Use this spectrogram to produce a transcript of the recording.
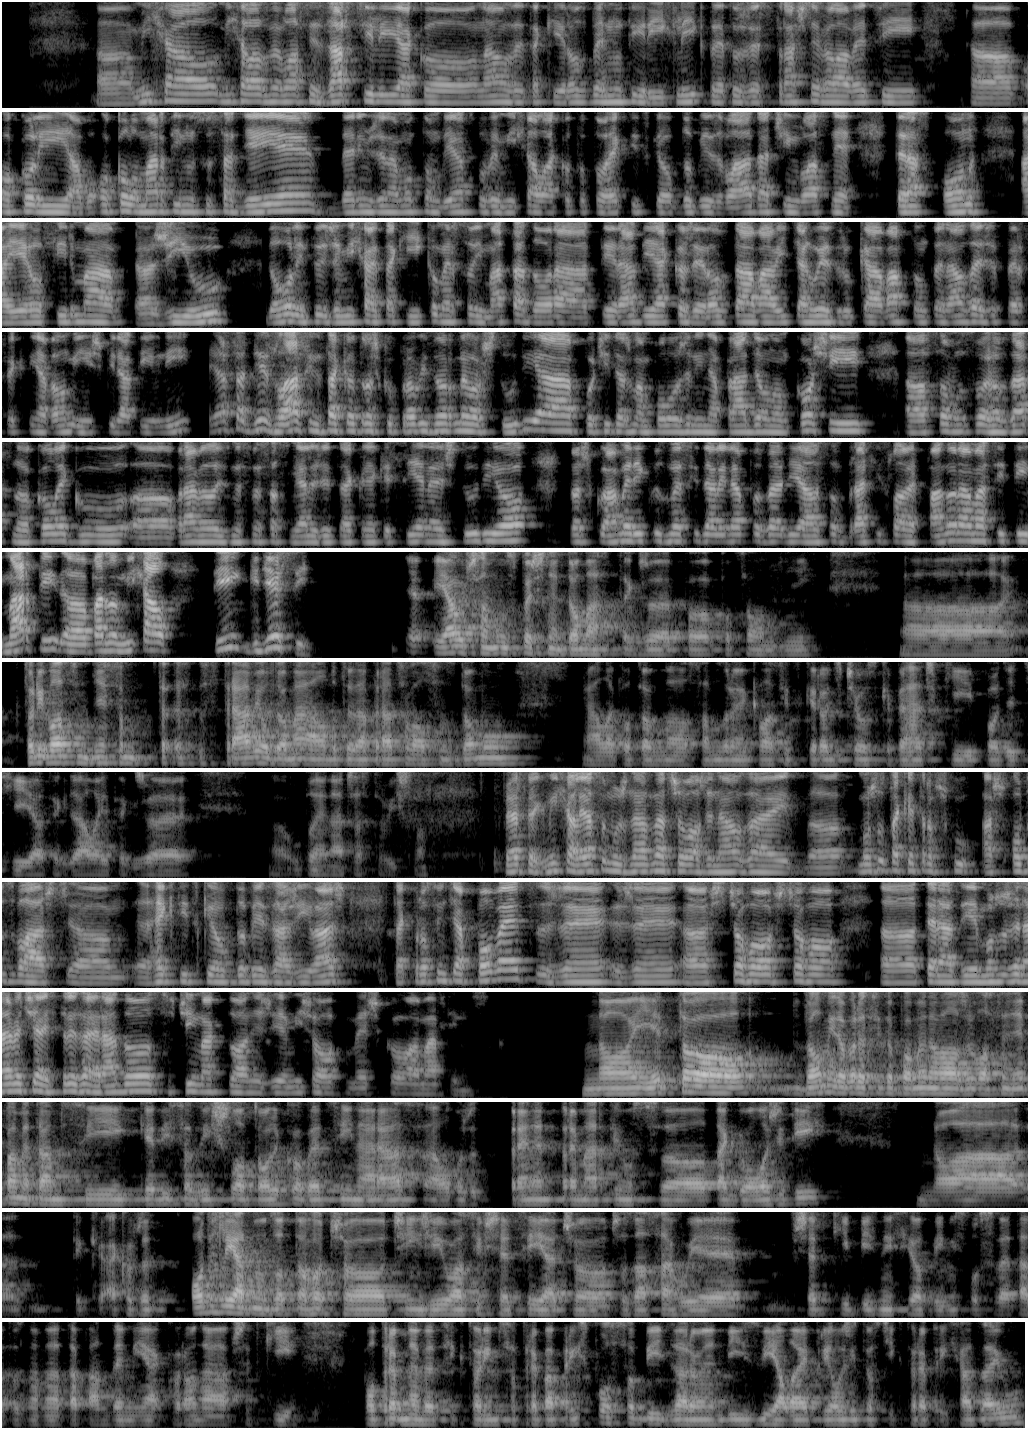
Michal, Michala sme vlastne zastili ako naozaj taký rozbehnutý rýchlik, pretože strašne veľa vecí v okolí alebo okolo Martinusu sa deje. Verím, že nám o tom viac povie Michal, ako toto hektické obdobie zvláda, čím vlastne teraz on a jeho firma žijú dovolím tu, že Michal je taký e-commerceový matador a tie rady akože rozdáva, vyťahuje z rukáva, v tomto je naozaj že perfektný a veľmi inšpiratívny. Ja sa dnes hlásim z takého trošku provizorného štúdia, počítač mám položený na prádelnom koši, som u svojho vzácného kolegu, vraveli sme, sme sa smiali, že to je ako nejaké CNN štúdio, trošku Ameriku sme si dali na pozadie, ale som v Bratislave v Panorama City. Martin, pardon, Michal, ty kde si? Ja, ja už som úspešne doma, takže po, po celom dni ktorý vlastne dnes som strávil doma, alebo teda pracoval som z domu, ale potom samozrejme klasické rodičovské behačky po deti a tak ďalej, takže úplne na čas to vyšlo. Perfekt. Michal, ja som už naznačoval, že naozaj uh, možno také trošku až obzvlášť uh, hektické obdobie zažívaš, tak prosím ťa povedz, že, že uh, z čoho, z čoho uh, teraz je možno, že najväčšia aj stres aj radosť, čím aktuálne žije Mišo, Meško a Martinus. No je to, veľmi dobre si to pomenoval, že vlastne nepamätám si, kedy sa zišlo toľko vecí naraz, alebo že pre, pre Martinus uh, tak dôležitých. No a tak akože odhliadnúť od toho, čo, čím žijú asi všetci a čo, čo zasahuje všetky biznisy od výmyslu sveta, to znamená tá pandémia, korona, všetky potrebné veci, ktorým sa treba prispôsobiť, zároveň výzvy, ale aj príležitosti, ktoré prichádzajú.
